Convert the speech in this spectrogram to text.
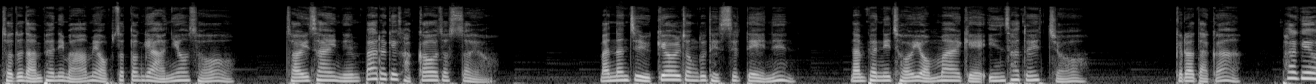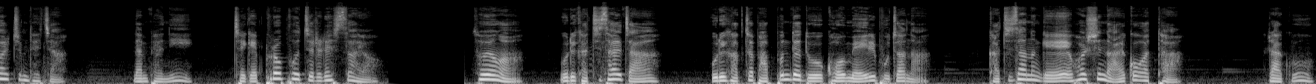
저도 남편이 마음에 없었던 게 아니어서 저희 사이는 빠르게 가까워졌어요. 만난 지 6개월 정도 됐을 때에는 남편이 저희 엄마에게 인사도 했죠. 그러다가 8개월쯤 되자 남편이 제게 프로포즈를 했어요. 소영아, 우리 같이 살자. 우리 각자 바쁜데도 거의 매일 보잖아. 같이 사는 게 훨씬 나을 것 같아. 라고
